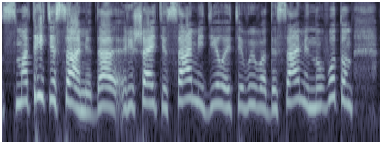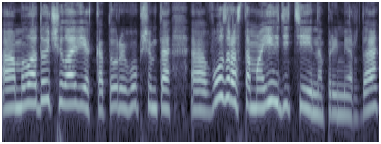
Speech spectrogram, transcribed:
смотрите сами да решайте сами делайте выводы сами. Но вот он а, молодой человек который в общем-то а, возраста моих детей например да.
